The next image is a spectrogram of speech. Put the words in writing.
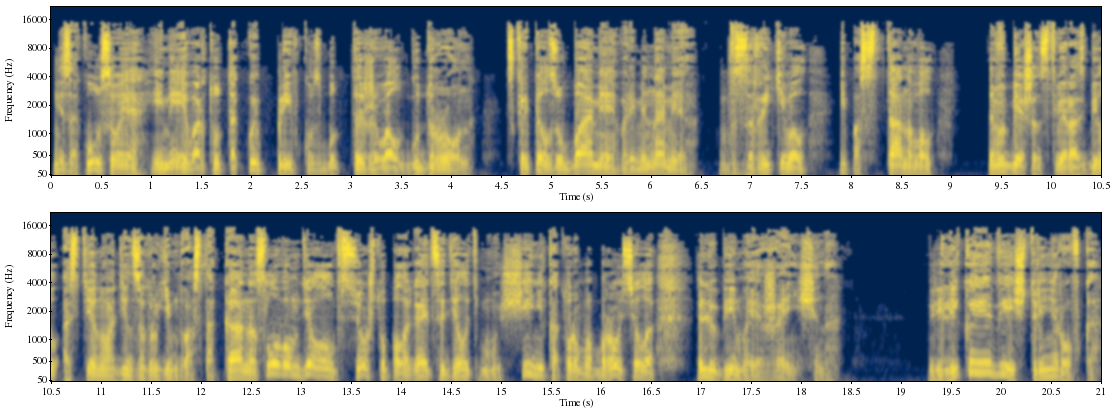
не закусывая, имея во рту такой привкус, будто жевал гудрон, скрипел зубами, временами взрыкивал и постановал — в бешенстве разбил о стену один за другим два стакана, словом, делал все, что полагается делать мужчине, которого бросила любимая женщина. Великая вещь тренировка.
